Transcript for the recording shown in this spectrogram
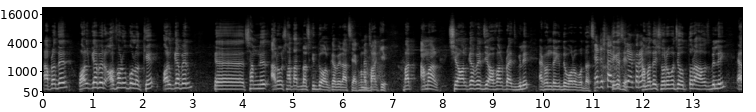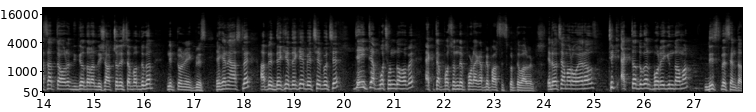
আপনাদের ওয়ার্ল্ড কাপের অফার উপলক্ষে ওয়ার্ল্ড কাপের আহ, সামনে আরও সাত আট মাস কিন্তু ওয়ার্ল্ড কাপের আছে এখনও আচ্ছা। বাকি। বাট আমার সে ওয়ার্ল্ড কাপের যে অফার প্রাইসগুলি এখন থেকে কিন্তু বলবৎ আছে। ঠিক আছে? আমাদের শোরুম হচ্ছে উত্তরা হাউস বিল্ডিং এসআর টাওয়ারের দ্বিতীয় তলা দুইশো আটচল্লিশটা দোকান নিপটনিক ব্রিজ এখানে আসলে আপনি দেখে দেখে বেছে বেছে যেইটা পছন্দ হবে একটা পছন্দের প্রোডাক্ট আপনি পারচেস করতে পারবেন। এটা হচ্ছে আমার ওয়ার হাউস ঠিক একটা দোকান পরেই কিন্তু আমার ডিসপ্লে সেন্টার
